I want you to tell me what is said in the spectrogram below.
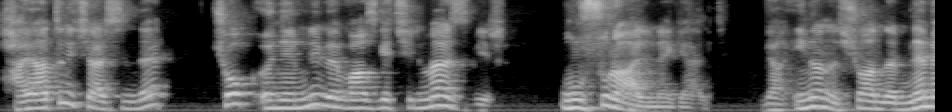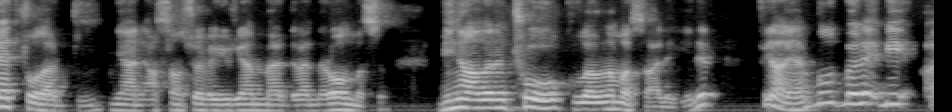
hayatın içerisinde çok önemli ve vazgeçilmez bir unsur haline geldi. Ya inanın şu anda ne metrolar yani asansör ve yürüyen merdivenler olmasın binaların çoğu kullanılamaz hale gelir filan yani bu böyle bir e,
